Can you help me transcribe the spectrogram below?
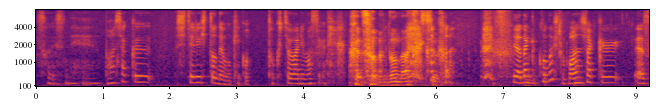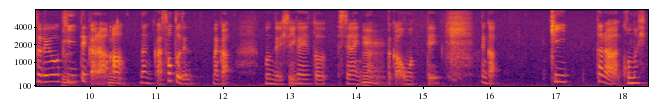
そうですね。晩酌してる人でも結構特徴ありますよね。そうなんどんな特な徴んかいやなんかこの人晩酌それを聞いてから、うん。あなんか外でなんか飲んでる人意外としてないんだうん。とか思って、なんか聞いたらこの人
